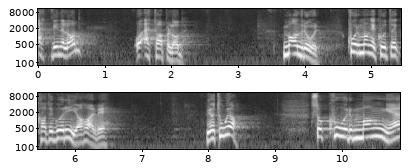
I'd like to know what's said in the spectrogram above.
ett vinnerlodd og ett taperlodd. Med andre ord, hvor mange kategorier har vi? Vi har to, ja. Så hvor mange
